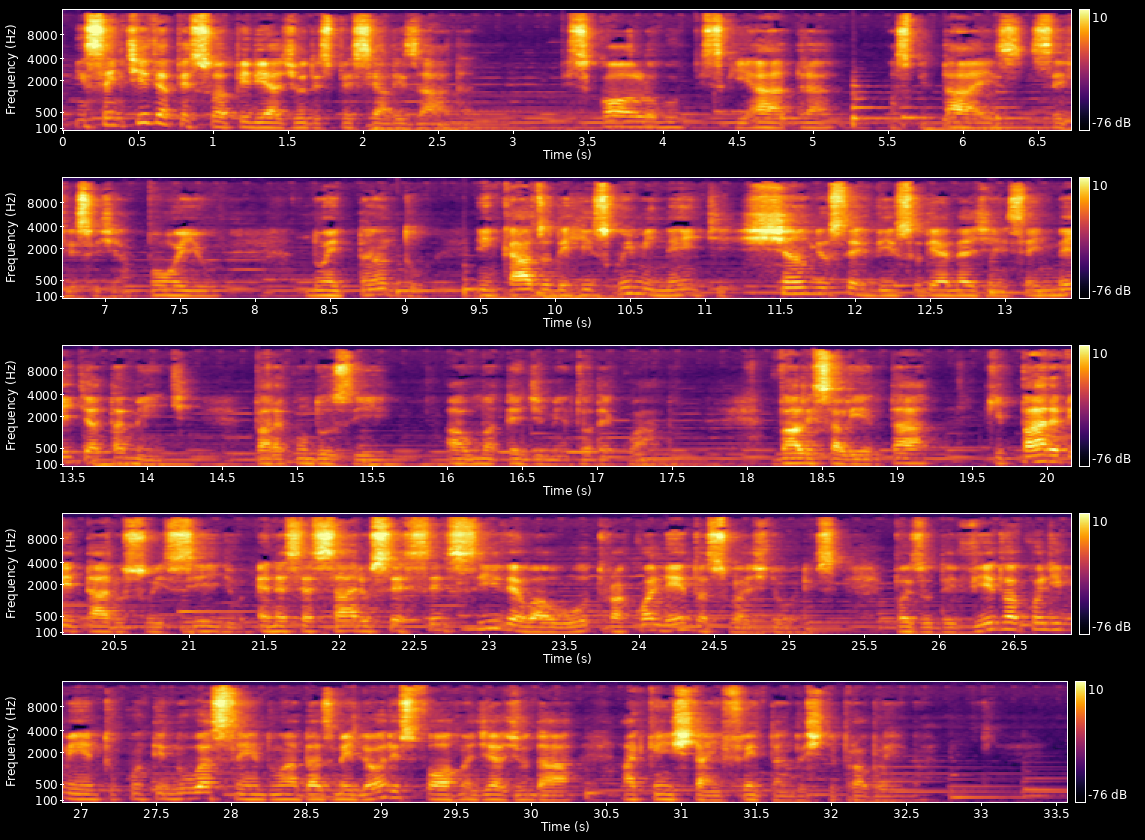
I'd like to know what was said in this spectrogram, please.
Incentive a pessoa a pedir ajuda especializada, psicólogo, psiquiatra, hospitais, serviços de apoio. No entanto, em caso de risco iminente, chame o serviço de emergência imediatamente para conduzir a um atendimento adequado. Vale salientar que, para evitar o suicídio, é necessário ser sensível ao outro, acolhendo as suas dores, pois o devido acolhimento continua sendo uma das melhores formas de ajudar a quem está enfrentando este problema.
